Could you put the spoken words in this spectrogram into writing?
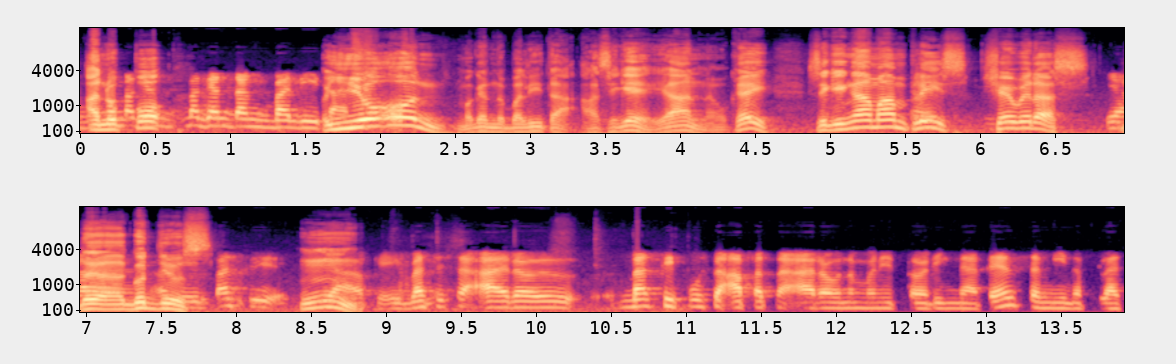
ma'am. Ano po? magand- Magandang balita. Yun! Maganda balita. Ah, sige, yan. Okay. Sige nga, ma'am, please. Share with us the good news. Okay, base, Mm. Yeah, okay. Base sa araw, base po sa apat na araw na monitoring natin sa Minaplat,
